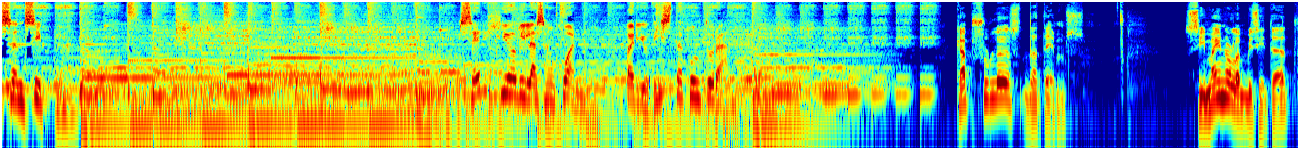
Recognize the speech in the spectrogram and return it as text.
sensible. Sergio Vilasanjuan, periodista cultural. Càpsules de temps. Si mai no l'han visitat,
